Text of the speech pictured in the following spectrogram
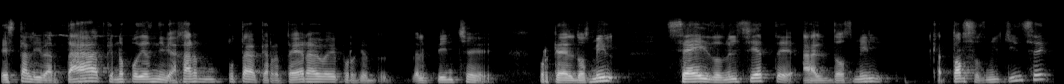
esta libertad, que no podías ni viajar en puta carretera, güey, porque el pinche, porque del 2006, 2007 al 2014, 2015,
